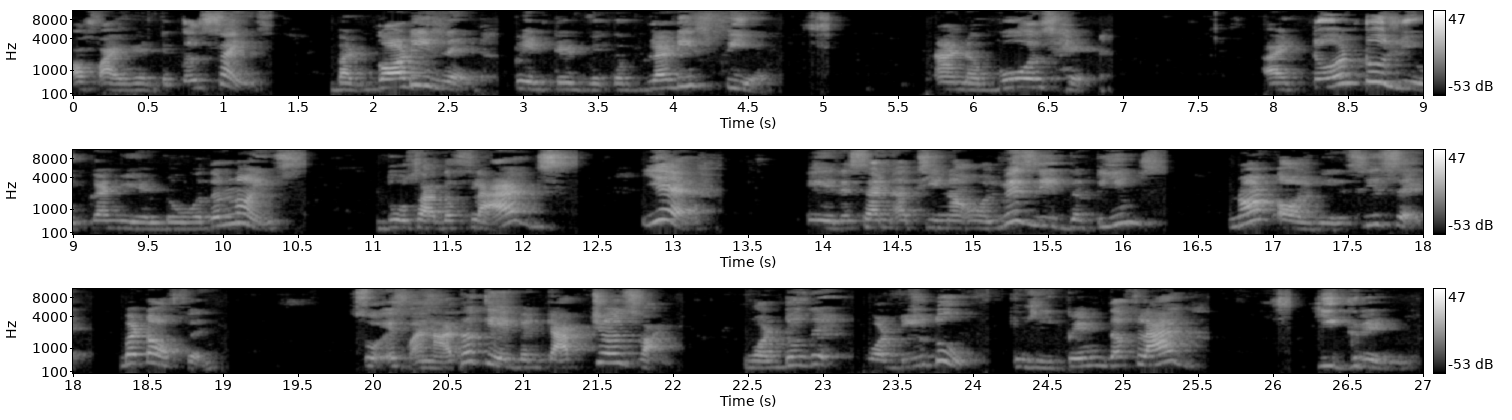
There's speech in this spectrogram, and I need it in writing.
of identical size, but gaudy red, painted with a bloody spear and a boar's head. I turned to Luke and yelled over the noise. Those are the flags? Yeah. Ares and Athena always lead the teams. Not always, he said, but often. So if another cabin captures one, what do they what do you do? Repaint the flag? He grinned.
